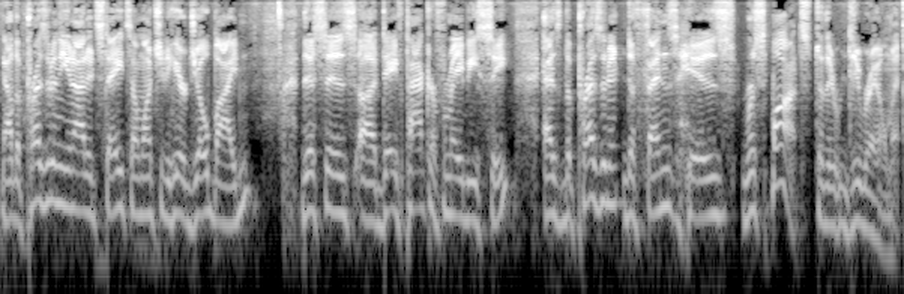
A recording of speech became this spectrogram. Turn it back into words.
Now, the President of the United States, I want you to hear Joe Biden. This is uh, Dave Packer from ABC as the President defends his response to the derailment.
